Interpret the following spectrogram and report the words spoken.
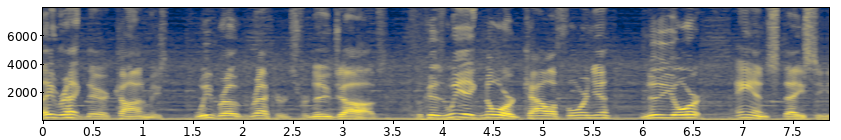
They wrecked their economies. We broke records for new jobs because we ignored California, New York, and Stacey.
